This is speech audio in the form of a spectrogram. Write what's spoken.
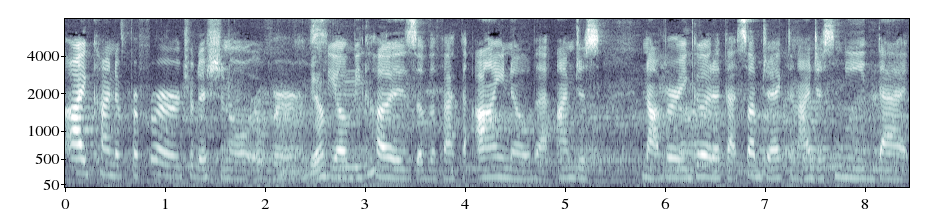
I kind of prefer traditional over Yeah. CL because of the fact that I know that I'm just not very good at that subject, and I just need that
